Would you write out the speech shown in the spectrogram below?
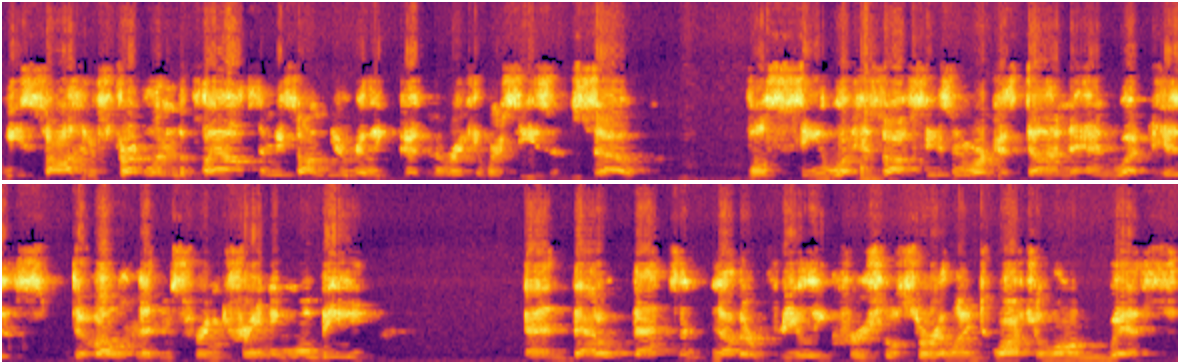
We saw him struggle in the playoffs, and we saw him do really good in the regular season. So we'll see what his offseason work has done and what his development in spring training will be and that that's another really crucial storyline to watch along with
